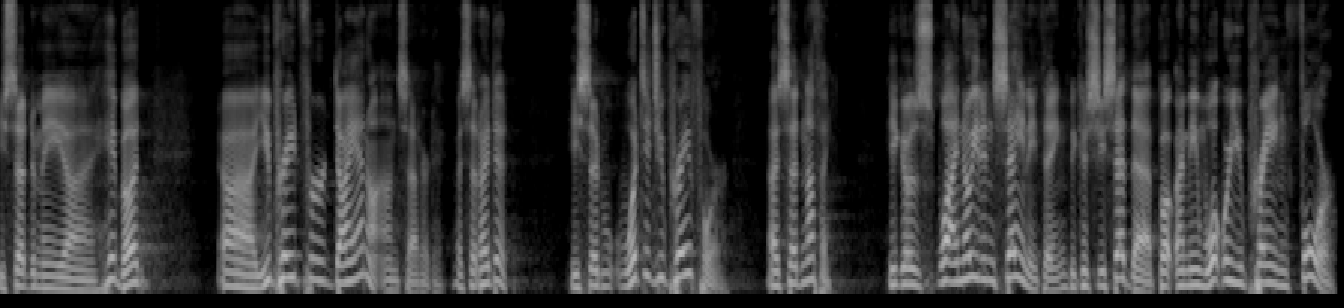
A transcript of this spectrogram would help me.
He said to me, uh, Hey, bud, uh, you prayed for Diana on Saturday. I said, I did. He said, What did you pray for? I said, Nothing. He goes, Well, I know you didn't say anything because she said that, but I mean, what were you praying for?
